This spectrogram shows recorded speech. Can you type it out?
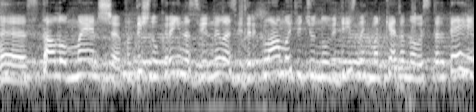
е, стало менше. Фактично, Україна звільнилась від реклами тютюну, від різних маркетингових стратегій,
